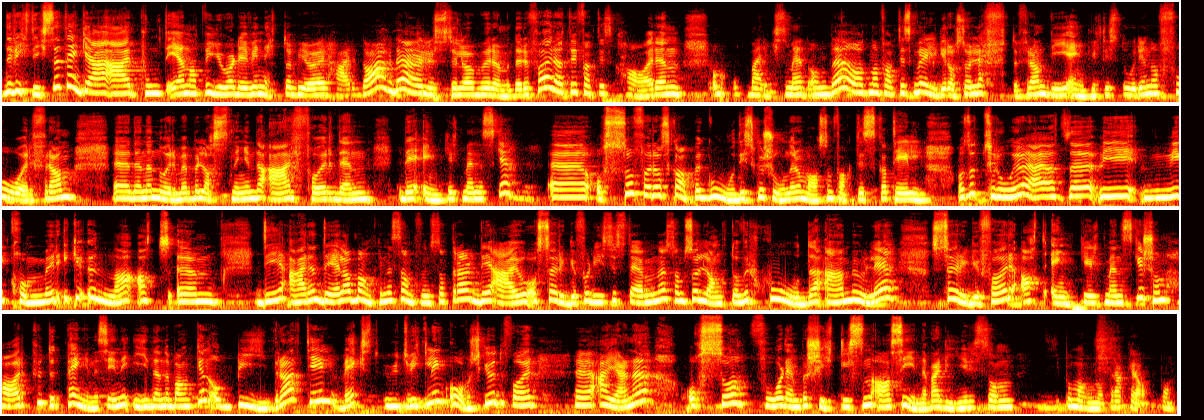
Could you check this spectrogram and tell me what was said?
det viktigste tenker jeg er punkt én, at vi gjør det vi nettopp gjør her i dag. Det har jeg lyst til å berømme dere for. At vi faktisk har en oppmerksomhet om det, og at man faktisk velger også å løfte fram de enkelthistoriene og får fram eh, den enorme belastningen det er for den, det enkeltmennesket. Eh, også for å skape gode diskusjoner om hva som faktisk skal til. Og så tror jo jeg at eh, vi, vi, kommer ikke unna at um, det er en del av bankenes samfunnsoppdrag. Det er jo å sørge for de systemene som så langt overhodet er mulig, sørge for at enkeltmennesker som har puttet pengene sine i denne banken og bidrar til vekst, utvikling, overskudd for eh, eierne, også får den beskyttelsen av sine verdier som de på mange måter har krav på.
